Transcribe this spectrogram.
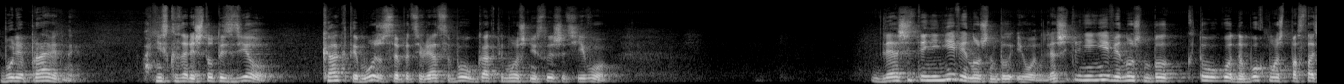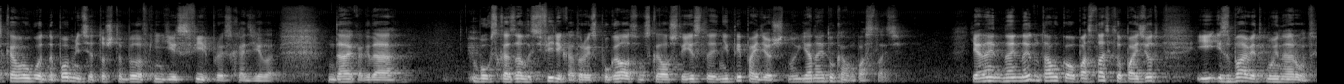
более праведны. Они сказали, что ты сделал? Как ты можешь сопротивляться Богу? Как ты можешь не слышать Его? Для жителей Ниневии нужен был Ион, для жителей Ниневии нужен был кто угодно. Бог может послать кого угодно. Помните то, что было в книге Исфирь происходило? Да, когда Бог сказал Исфире, который испугался, он сказал, что если не ты пойдешь, ну я найду кого послать. Я найду того, кого послать, кто пойдет и избавит мой народ,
